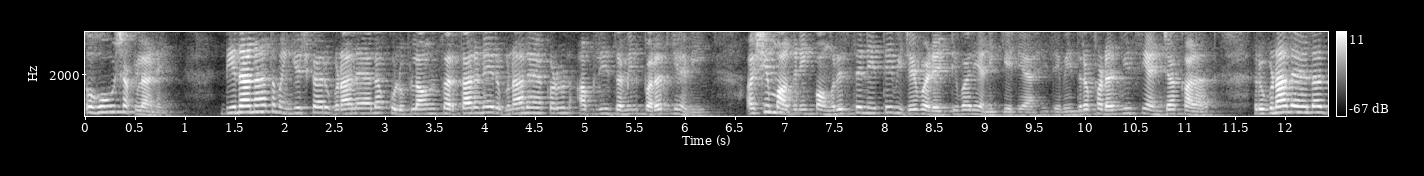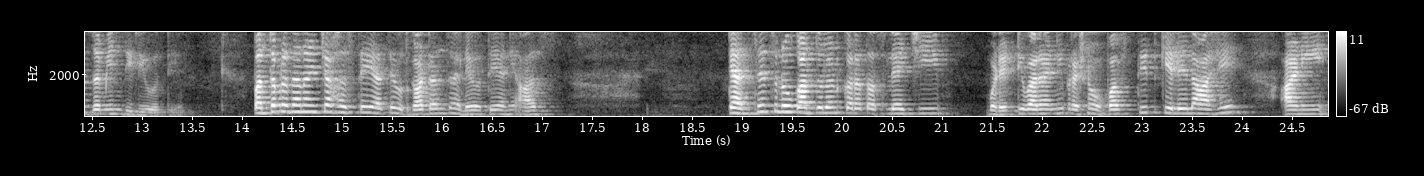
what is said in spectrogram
तो होऊ शकला नाही. दीनानाथ मंगेशकर रुग्णालयाला कुलूप लावून सरकारने रुग्णालयाकडून आपली जमीन परत घ्यावी अशी मागणी काँग्रेसचे नेते विजय वडेट्टीवार यांनी केली आहे. देवेंद्र फडणवीस यांच्या काळात रुग्णालयाला जमीन दिली होती. पंतप्रधानांच्या हस्ते याचे उद्घाटन झाले होते आणि आज त्यांचेच लोक आंदोलन करत असल्याची वडेट्टीवार यांनी प्रश्न उपस्थित केलेला आहे आणि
